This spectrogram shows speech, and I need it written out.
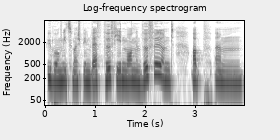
Übungen wie zum Beispiel wirf jeden Morgen einen Würfel und ob, ähm,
